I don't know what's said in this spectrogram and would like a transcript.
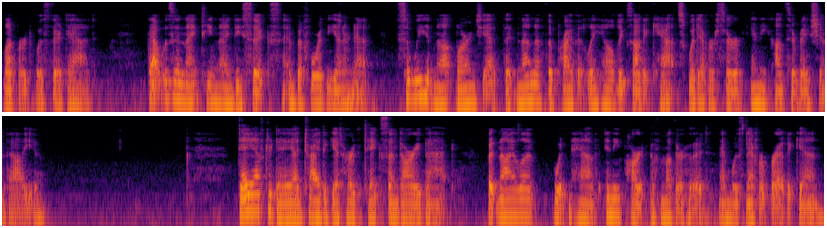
Leopard was their dad. That was in 1996 and before the internet, so we had not learned yet that none of the privately held exotic cats would ever serve any conservation value. Day after day, I'd try to get her to take Sundari back, but Nyla wouldn't have any part of motherhood and was never bred again.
